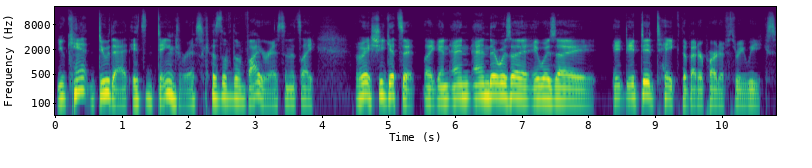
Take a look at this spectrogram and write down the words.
you can't do that. It's dangerous because of the virus," and it's like, okay, she gets it. Like, and and and there was a, it was a, it it did take the better part of three weeks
